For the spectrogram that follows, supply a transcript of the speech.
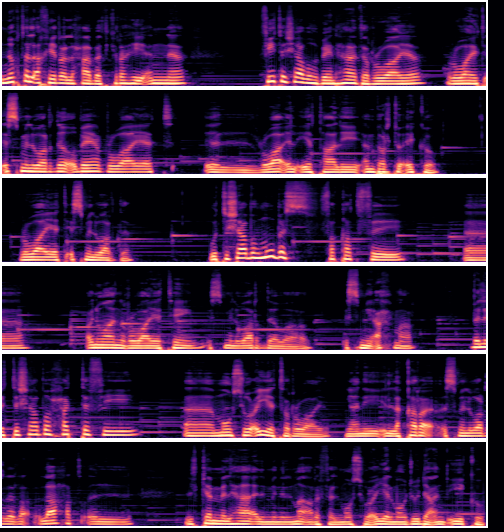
النقطة الأخيرة اللي حاب أذكرها هي أن في تشابه بين هذه الرواية رواية اسم الوردة وبين رواية الروائي الإيطالي أمبرتو إيكو رواية اسم الوردة. والتشابه مو بس فقط في آه عنوان الروايتين اسم الوردة واسمي أحمر. بل التشابه حتى في آه موسوعية الرواية. يعني اللي قرأ اسم الوردة لاحظ الكم الهائل من المعرفة الموسوعية الموجودة عند إيكو.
